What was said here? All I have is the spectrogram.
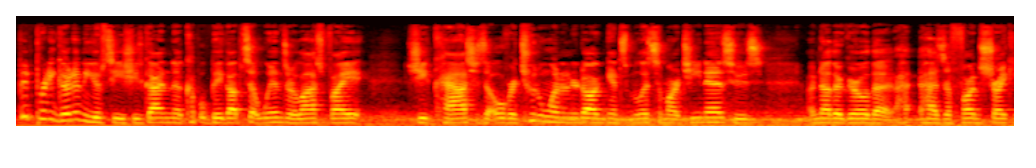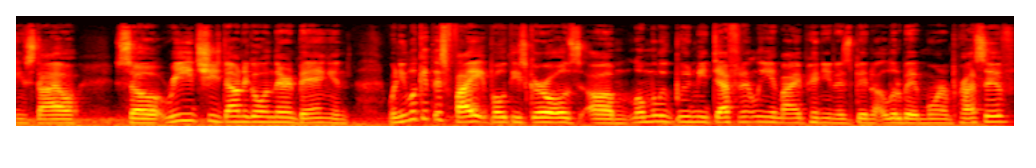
been pretty good in the UFC. She's gotten a couple big upset wins. Her last fight, she cashed as an over 2 to 1 underdog against Melissa Martinez, who's another girl that has a fun striking style. So Reed, she's down to go in there and bang. And when you look at this fight, both these girls, um, Loma Lookboonmee definitely, in my opinion, has been a little bit more impressive.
